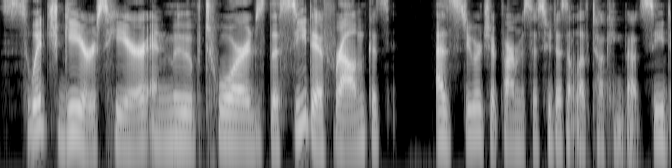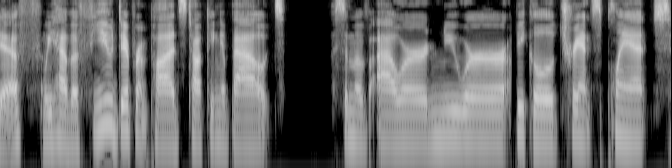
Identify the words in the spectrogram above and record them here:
switch gears here and move towards the C. diff realm because as stewardship pharmacists who doesn't love talking about C. diff, we have a few different pods talking about some of our newer fecal transplant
